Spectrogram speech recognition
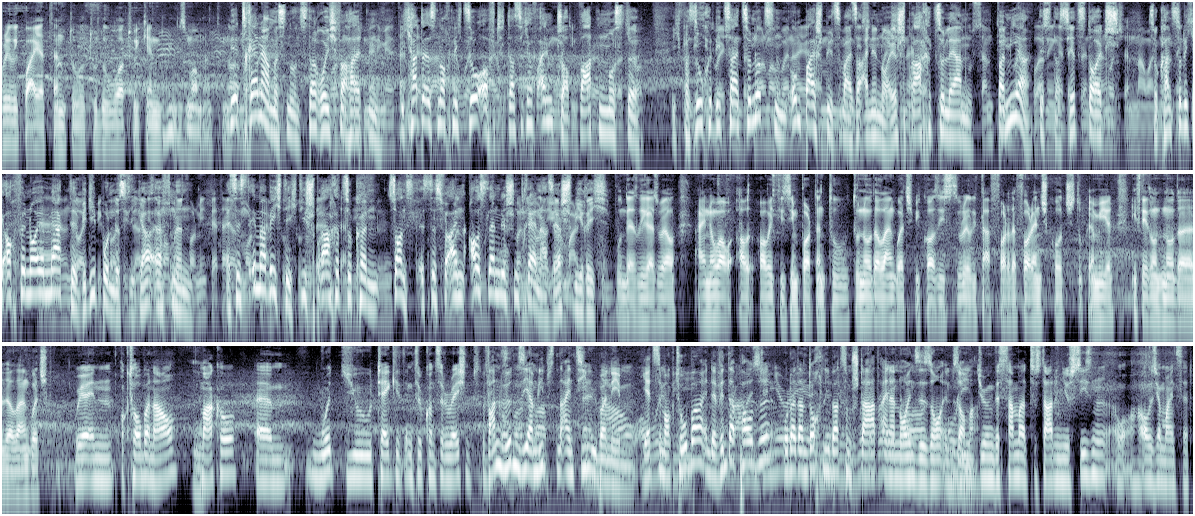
Trainer müssen uns da ruhig verhalten. Ich hatte es noch nicht so oft, dass ich auf einen Job warten musste. Ich versuche die Zeit zu nutzen, um beispielsweise eine neue Sprache zu lernen. Bei mir ist das jetzt Deutsch. So kannst du dich auch für neue Märkte wie die Bundesliga öffnen. Es ist immer wichtig, die Sprache zu können, sonst ist es für einen ausländischen Trainer sehr schwierig. Bundesliga as well. I know how, it is important to, to know the language because it's really tough for the foreign coach to come here if they don't know the, the language. We're in October now, Marco. Um, would you take it into consideration? Wann würden Sie am liebsten ein Team übernehmen? Jetzt im Oktober, in der Winterpause oder dann doch lieber zum Start einer neuen Saison im Sommer? During the summer to start a new season, how is your mindset?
